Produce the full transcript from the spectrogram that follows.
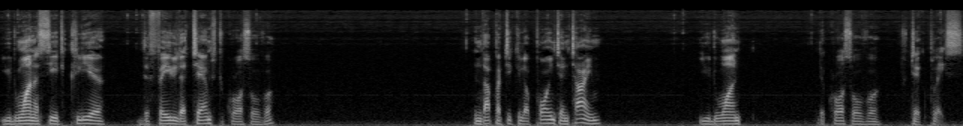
you'd want to see it clear the failed attempt to cross over. In that particular point in time, you'd want the crossover to take place.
